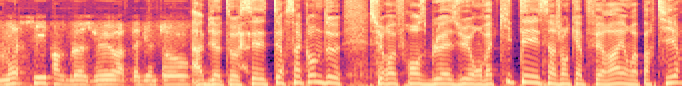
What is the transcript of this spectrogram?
Merci, France Bleu Azur. À très bientôt. À bientôt. 7h52 sur France Bleu Azur. On va quitter Saint-Jean-Cap-Ferrat et on va partir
